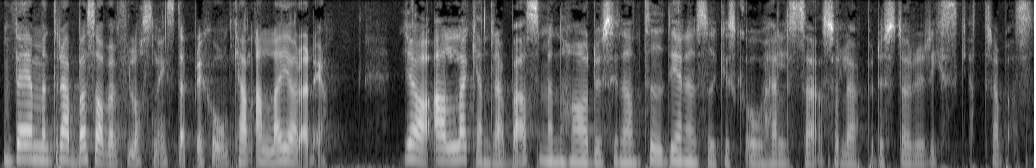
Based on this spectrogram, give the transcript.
Vem drabbas av en förlossningsdepression? Kan alla göra det? Ja, alla kan drabbas, men har du sedan tidigare en psykisk ohälsa så löper du större risk att drabbas.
